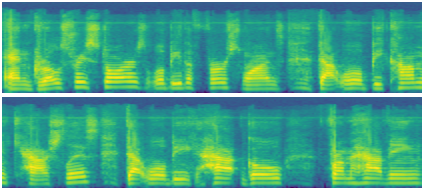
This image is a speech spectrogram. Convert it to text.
And grocery stores will be the first ones that will become cashless, that will be ha- go from having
